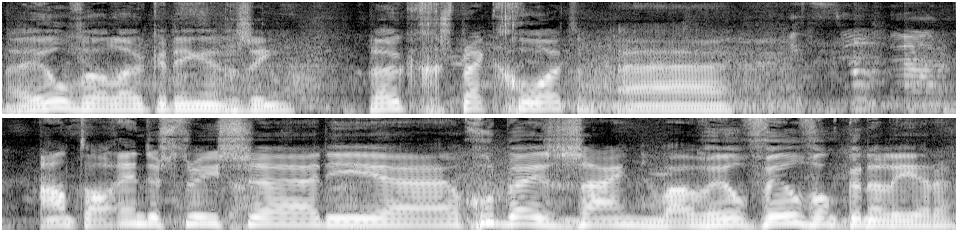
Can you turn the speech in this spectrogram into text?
Heel veel leuke dingen gezien. Leuke gesprekken gehoord. Aantal industries uh, die goed bezig zijn, waar we heel veel van kunnen leren.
